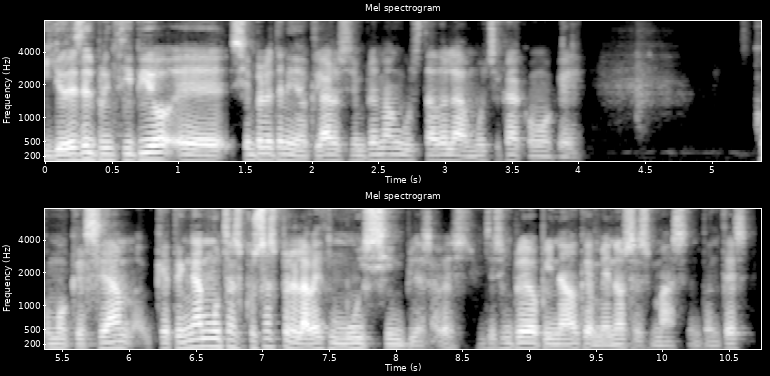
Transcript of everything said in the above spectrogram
Y yo desde el principio eh, siempre lo he tenido claro, siempre me han gustado la música como que, como que, sea, que tenga muchas cosas, pero a la vez muy simples, ¿sabes? Yo siempre he opinado que menos es más. Entonces,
